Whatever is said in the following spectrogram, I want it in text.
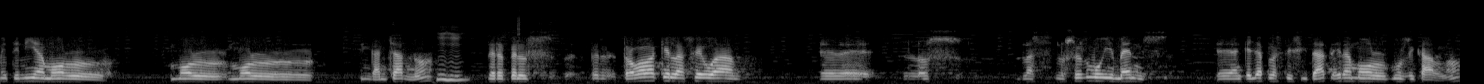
me tenia molt, molt, molt enganxat, no? Uh -huh. per, pels, per, trobava que la seva... Eh, los, les, els seus moviments eh, en aquella plasticitat era molt musical, no?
